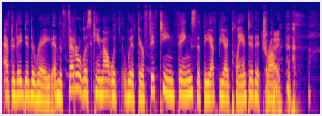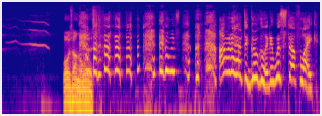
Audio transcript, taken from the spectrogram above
after they did the raid, and the Federalist came out with with their 15 things that the FBI planted at Trump. Okay. what was on the list? it was i'm gonna have to google it it was stuff like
